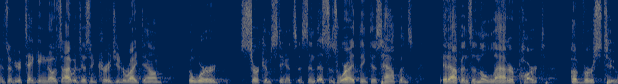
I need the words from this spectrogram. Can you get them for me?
And so if you're taking notes, I would just encourage you to write down the word circumstances. And this is where I think this happens. It happens in the latter part of verse 2.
